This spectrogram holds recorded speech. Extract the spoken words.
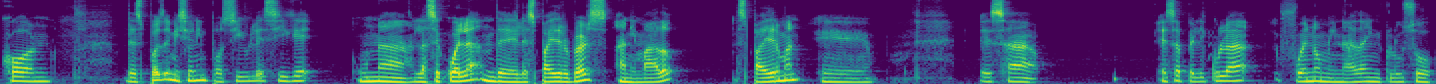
con, después de Misión Imposible sigue una, la secuela del Spider-Verse animado, Spider-Man. Eh, esa, esa película fue nominada incluso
